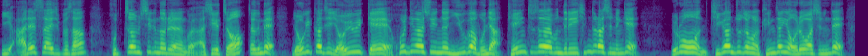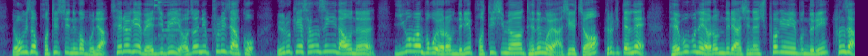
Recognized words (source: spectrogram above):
이 RSI 지표상 고점 시그널이라는 거예요. 아시겠죠? 자, 근데 여기까지 여유 있게 홀딩할 수 있는 이유가 뭐냐? 개인 투자자분들이 힘들어 하시는 게 요런 기간 조정을 굉장히 어려워하시는데 여기서 버틸 수 있는 건 뭐냐? 세력의 매집이 여전히 풀리지 않고 이렇게 상승이 나오는 이것만 보고 여러분들이 버티시면 되는 거예요. 아시겠죠? 그렇기 때문에 대부분의 여러분들이 아시는 슈퍼게이밍 분들이 항상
